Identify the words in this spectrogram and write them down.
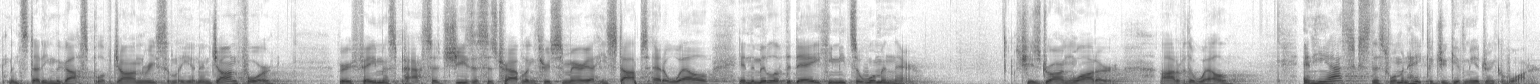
I've been studying the Gospel of John recently, and in John 4, very famous passage. Jesus is traveling through Samaria. He stops at a well in the middle of the day. He meets a woman there. She's drawing water out of the well. And he asks this woman, Hey, could you give me a drink of water?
